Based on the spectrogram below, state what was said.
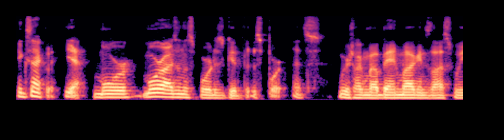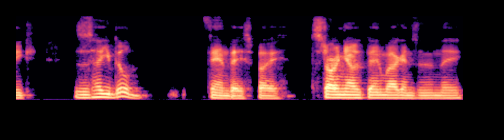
Exactly. Yeah. More more eyes on the sport is good for the sport. That's we were talking about bandwagons last week. This is how you build fan base by starting out with bandwagons and then they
